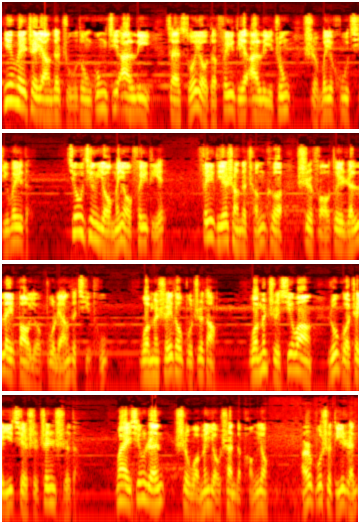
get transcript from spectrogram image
因为这样的主动攻击案例在所有的飞碟案例中是微乎其微的。究竟有没有飞碟？飞碟上的乘客是否对人类抱有不良的企图？我们谁都不知道。我们只希望，如果这一切是真实的。外星人是我们友善的朋友，而不是敌人。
